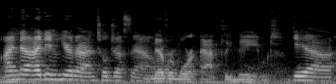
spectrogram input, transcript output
I know. I didn't hear that until just now. Never more aptly named. Yeah.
